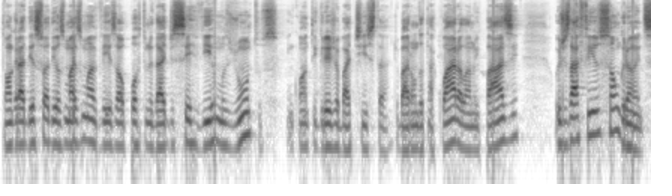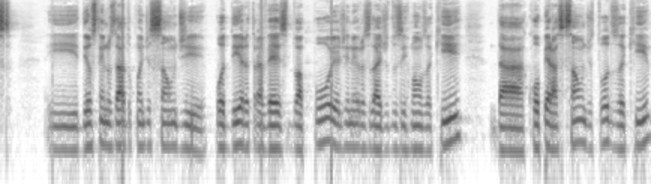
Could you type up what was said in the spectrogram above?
Então agradeço a Deus mais uma vez a oportunidade de servirmos juntos, enquanto Igreja Batista de Barão da Taquara, lá no Ipaze. Os desafios são grandes e Deus tem nos dado condição de poder, através do apoio, a generosidade dos irmãos aqui, da cooperação de todos aqui,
